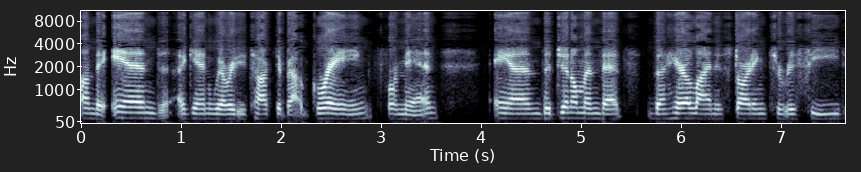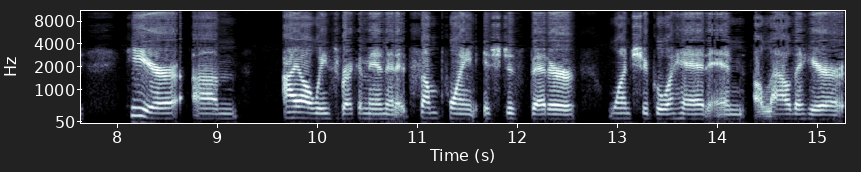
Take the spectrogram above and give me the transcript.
on the end, again, we already talked about graying for men. And the gentleman that's the hairline is starting to recede here, um, I always recommend that at some point it's just better once you go ahead and allow the hair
